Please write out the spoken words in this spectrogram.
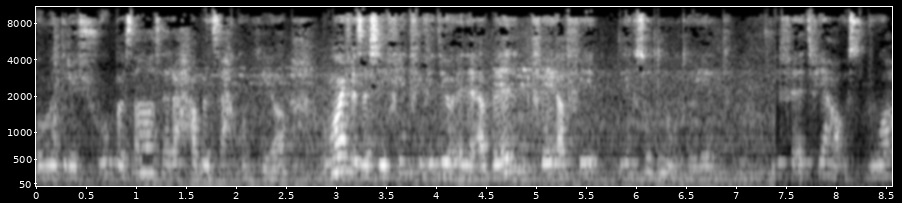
ومدري شو. بس أنا صراحة بنصحكم فيها. وما بعرف إذا شايفين في فيديو إلي قبل فايقة في ليك صوت الموتوريات فقت فيها على أسبوع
